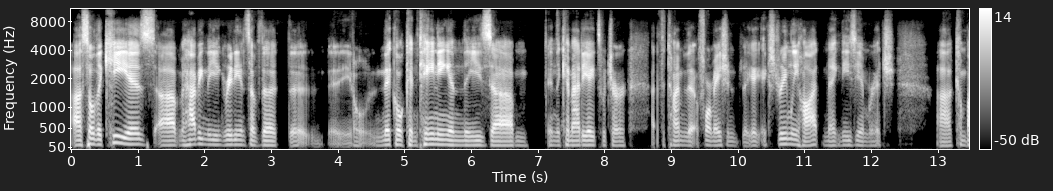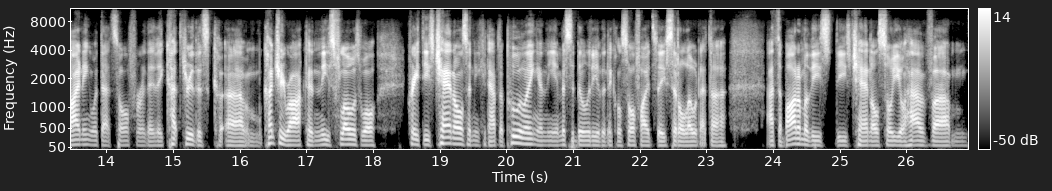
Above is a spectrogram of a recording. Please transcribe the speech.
Uh, so the key is um, having the ingredients of the the you know nickel containing in these um, in the komatiites, which are at the time of the formation extremely hot, magnesium rich. Uh, combining with that sulfur, they, they cut through this um, country rock, and these flows will create these channels, and you can have the pooling and the immiscibility of the nickel sulfides. They settle out at the at the bottom of these these channels. So you'll have um,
